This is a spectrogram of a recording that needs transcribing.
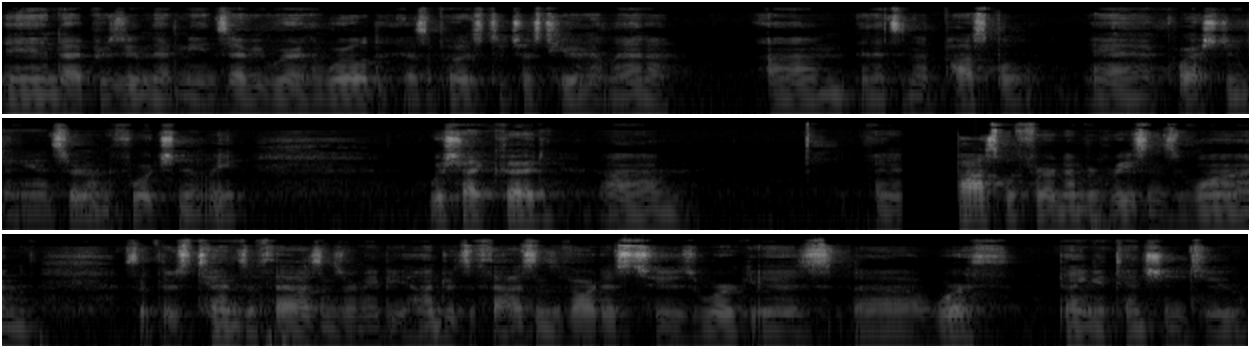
And I presume that means everywhere in the world as opposed to just here in Atlanta. Um, and that's an impossible uh, question to answer, unfortunately. Wish I could. Um, and it's possible for a number of reasons. One is that there's tens of thousands or maybe hundreds of thousands of artists whose work is uh, worth paying attention to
